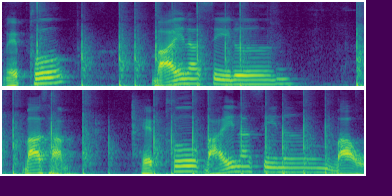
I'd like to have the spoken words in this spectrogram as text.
f 마이너스 1은 마3 f 마이너스 2는 마5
